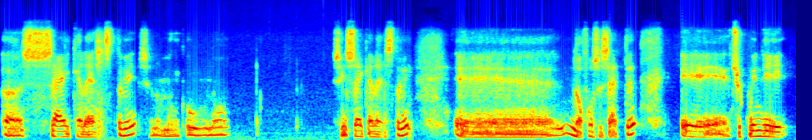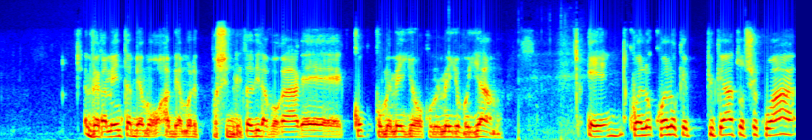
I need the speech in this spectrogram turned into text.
uh, sei canestri, se non mi ricordo uno, sì, sei canestri, eh, no, forse sette, e cioè, quindi veramente abbiamo, abbiamo, le possibilità di lavorare co- come, meglio, come meglio vogliamo. E quello, quello che più che altro c'è qua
